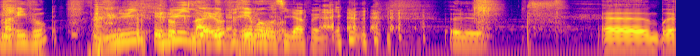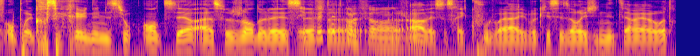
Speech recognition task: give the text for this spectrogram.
Marivaux, lui, lui, il est vraiment dans. Cyberpunk. Euh, bref, on pourrait consacrer une émission entière à ce genre de la Et SF. peut-être qu'on le euh, fera un jour. Ah, mais ce serait cool, voilà, évoquer ses origines littéraires et autres.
